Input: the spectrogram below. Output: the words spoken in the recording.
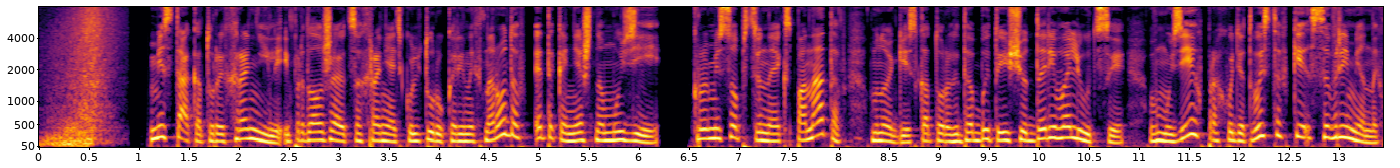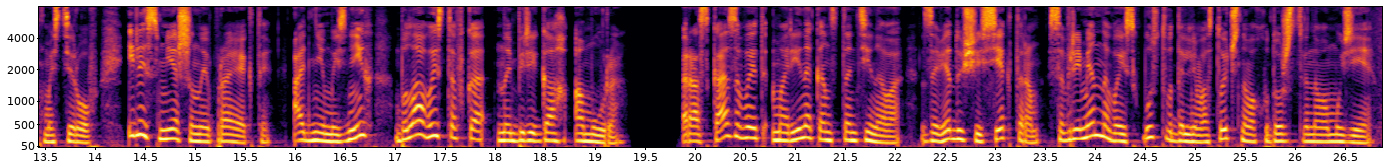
Места, которые хранили и продолжают сохранять культуру коренных народов, это, конечно, музеи. Кроме собственных экспонатов, многие из которых добыты еще до революции, в музеях проходят выставки современных мастеров или смешанные проекты. Одним из них была выставка «На берегах Амура». Рассказывает Марина Константинова, заведующая сектором современного искусства Дальневосточного художественного музея.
